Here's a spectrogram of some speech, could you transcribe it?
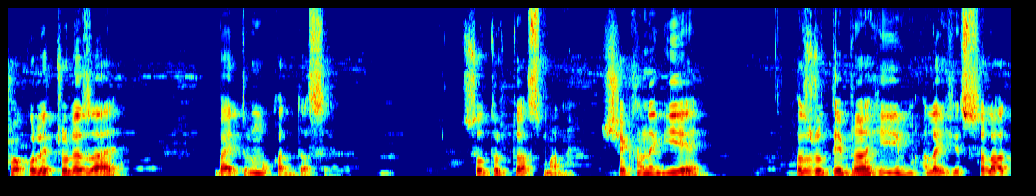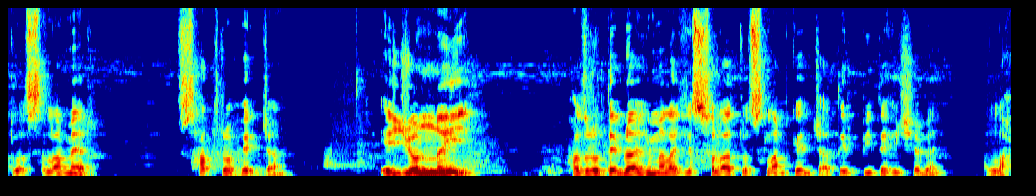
সকলে চলে যায় বাইতুল মকাদ্দাসে, চতুর্থ আসমানে। সেখানে গিয়ে হজরত ইব্রাহিম আলাইসালামের ছাত্র হয়ে যান। এই জন্যই হজরত ইব্রাহিম আলাইসালামকে জাতির পিতা হিসেবে আল্লাহ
